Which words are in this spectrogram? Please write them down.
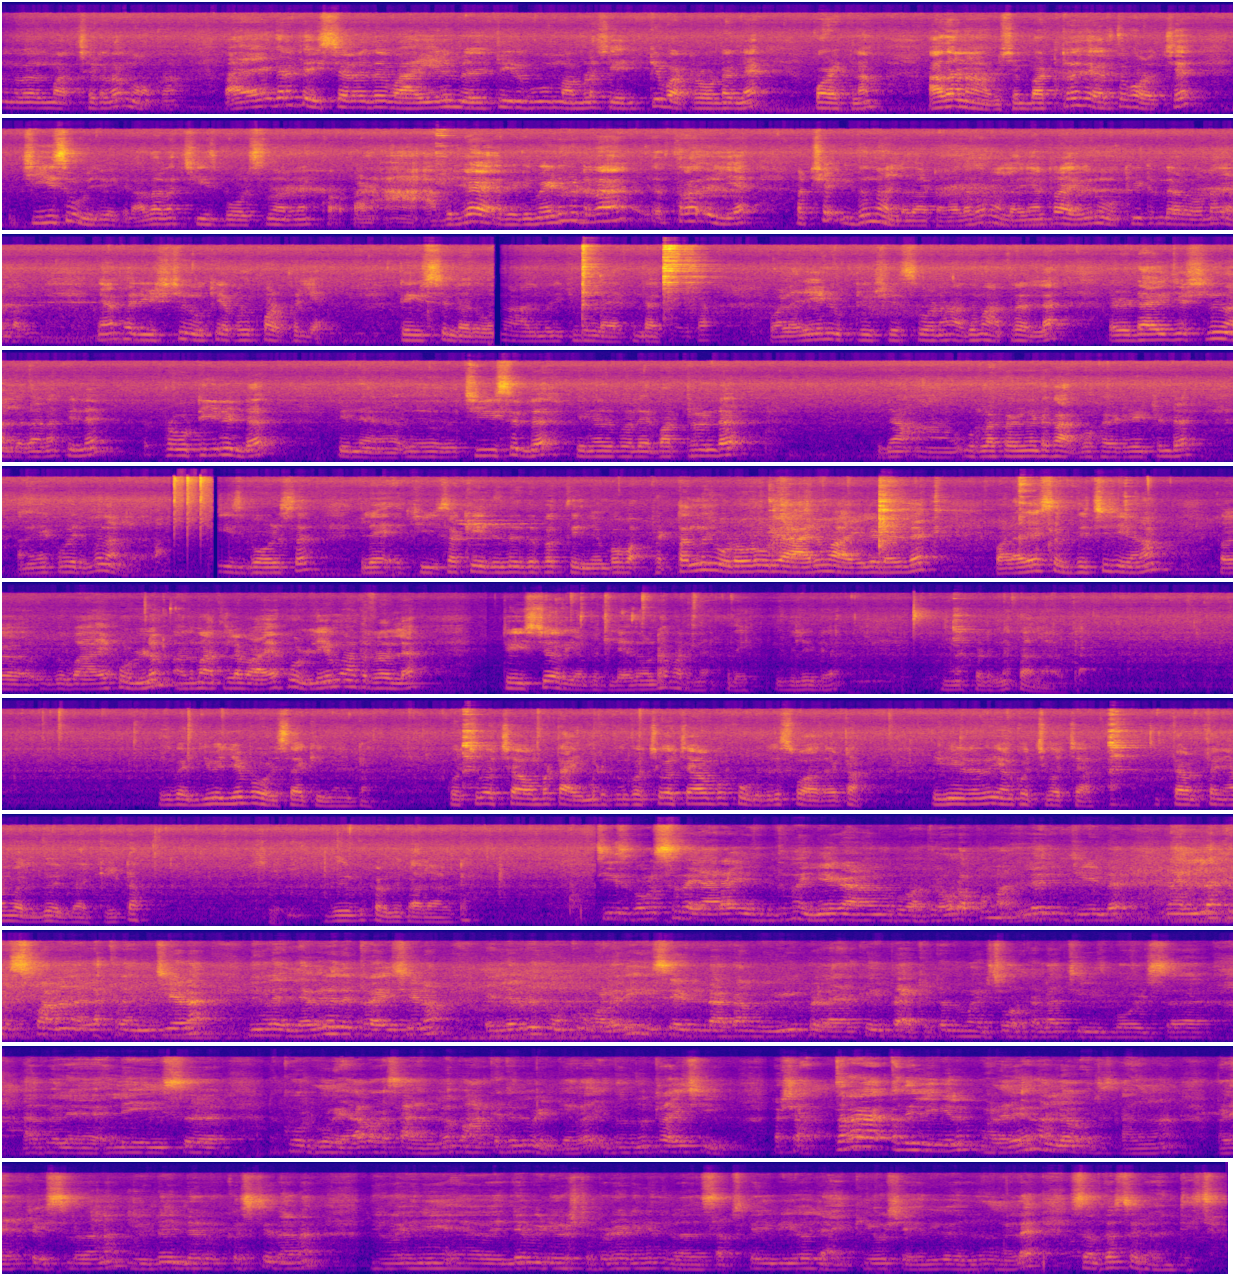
നിങ്ങളത് മറിച്ചിടണം നോക്കണം. ഭയങ്കര ടേസ്റ്റാണ് ഇത്. വായിൽ മെൽറ്റ് ചെയ്ത് പോകും. നമ്മൾ ശരിക്കും ബട്ടർ കൊണ്ട് തന്നെ കുഴക്കണം അതാണ് ആവശ്യം. ബട്ടർ ചേർത്ത് കുഴച്ച് ചീസ് ഉള്ളിൽ വെക്കണം അതാണ് ചീസ് ബോൾസ് എന്ന് പറഞ്ഞാൽ അവരുടെ റെഡിമെയ്ഡ് കിട്ടുന്ന എത്ര ഇല്ല. പക്ഷേ ഇത് നല്ലതാട്ടോ. വളരെ നല്ലത്. ഞാൻ ട്രൈ നോക്കിയിട്ടുണ്ട്. അതുകൊണ്ടാണ് ഞാൻ പറഞ്ഞത്. ഞാൻ പരീക്ഷിച്ച് നോക്കിയപ്പോൾ കുഴപ്പമില്ല. ടേസ്റ്റ് ഉണ്ട്. അതുകൊണ്ട് നാല് മണിക്ക് പിള്ളേർക്ക് ഉണ്ടാക്കി കൊടുക്കാം. വളരെ ന്യൂട്രീഷ്യസുമാണ് അത് മാത്രമല്ല ഡൈജഷന് നല്ലതാണ്. പിന്നെ പ്രോട്ടീൻ ഉണ്ട്. പിന്നെ ചീസ് ഉണ്ട്. പിന്നെ അതുപോലെ ബട്ടറുണ്ട് പിന്നെ ഉരുളക്കിഴങ്ങുണ്ട് കാർബോഹൈഡ്രേറ്റ് ഉണ്ട്. അങ്ങനെയൊക്കെ വരുമ്പോൾ നല്ലതാണ് ചീസ് ബോൾസ് അല്ലെ ചീസൊക്കെ ഇരുന്ന് ഇതിപ്പോൾ തിന്നുമ്പോൾ പെട്ടെന്ന് ചൂടോടുകൂടി ആരും വായിലിടരുത്. വളരെ ശ്രദ്ധിച്ച് ചെയ്യണം. വായ പൊള്ളും. അത് മാത്രമല്ല വായ പൊള്ളിയും മാത്രമല്ല ടേസ്റ്റും അറിയാൻ പറ്റില്ല. അതുകൊണ്ടാണ് പറഞ്ഞത് അതെ ഇതിലിടുക. ഇങ്ങനെ കിടന്ന് കാലാവട്ടെ. ഇത് വലിയ വലിയ ബോൾസാക്കി ഞാൻ കേട്ടോ. കൊച്ചു കൊച്ചാവുമ്പോൾ ടൈം എടുക്കും. കൊച്ചു കൊച്ചാവുമ്പോൾ കൂടുതൽ സ്വാദം കേട്ടോ. ഇനിയുള്ളത് ഞാൻ കൊച്ചു കൊച്ചാക്കാം ഇത്തവണത്തെ ഞാൻ വലുത് വലുതാക്കി കേട്ടോ. ശരി. ഇത് കിടന്ന് കാലാവട്ടെ. ചീസ് ബോൾസ് തയ്യാറായി. എന്ത് ഭംഗിയെ കാണാൻ നോക്കുക അതിനോടൊപ്പം നല്ല രുചിയുണ്ട്. നല്ല ക്രിസ്പാണ് നല്ല ക്രഞ്ചിയാണ്. നിങ്ങൾ എല്ലാവരും ഇത് ട്രൈ ചെയ്യണം. എല്ലാവരും നോക്കും. വളരെ ഈസി ആയിട്ട് ഉണ്ടാക്കാം. ഈ പിള്ളേർക്ക് ഈ പാക്കറ്റ് ഒന്നും മരിച്ചു കൊടുക്കണ്ട. ചീസ് ബോൾസ് അതുപോലെ ലേസ് കുറുകുറെ വക സാധനങ്ങൾ മാർക്കറ്റിൽ നിന്ന് മേടിക്കാതെ ഇതൊന്ന് ട്രൈ ചെയ്യും. പക്ഷെ അത്ര അതില്ലെങ്കിലും വളരെ നല്ല ഒരു സാധനമാണ് വളരെ ടേസ്റ്റുള്ളതാണ്. വീണ്ടും എന്റെ റിക്വസ്റ്റ് ഇതാണ്. നിങ്ങൾ ഇനി എന്റെ വീഡിയോ ഇഷ്ടപ്പെടുകയാണെങ്കിൽ നിങ്ങളത് സബ്സ്ക്രൈബ് ചെയ്യുകയോ ലൈക്ക് ചെയ്യുകയോ ഷെയർ ചെയ്യുകയോ എന്ന് നിങ്ങളുടെ സ്വന്തം സുരവൻ ടീച്ചർ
